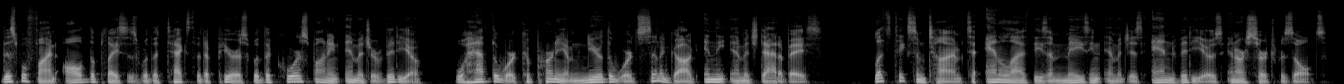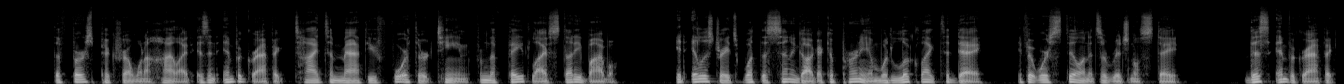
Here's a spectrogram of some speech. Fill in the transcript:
This will find all the places where the text that appears with the corresponding image or video will have the word Capernaum near the word synagogue in the image database. Let's take some time to analyze these amazing images and videos in our search results. The first picture I want to highlight is an infographic tied to Matthew 4:13 from the Faithlife Study Bible. It illustrates what the synagogue at Capernaum would look like today if it were still in its original state. This infographic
